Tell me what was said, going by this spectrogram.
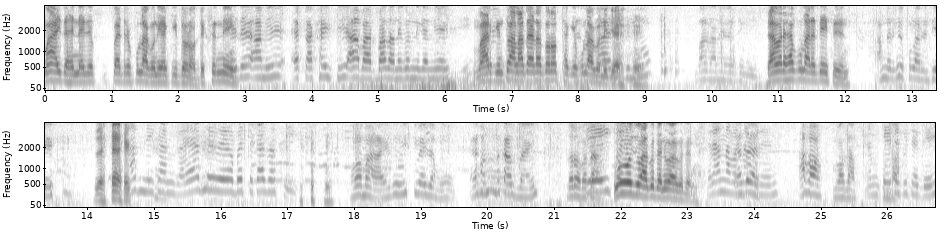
মাই দেখেন না যে পেটের পোলাগনিয়া কি দর দেখছেন নি? আমি একটা খাইছি আবার বাজানে গন্নিকা নিয়ে আইছি। মার কিন্তু আলাদা একটা দরদ থাকে পোলাগনিকে। বাজানের দিমু। তা আমার হ্যাঁ পোলারে দিয়েছেন? আপনার খেয়ে ফুলারে দিয়ে আইছি আপনি খান আপনার বাড়িতে কাজ আছে। ও মা এই যে বৃষ্টি পাই যাব এখন তো কাজ নাই। ধরো বাজা ও যে আগো দেন ও আগো দেন। রান্না বান্না করেন। আহ বাজান আমি কেটে কুটে দেই।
